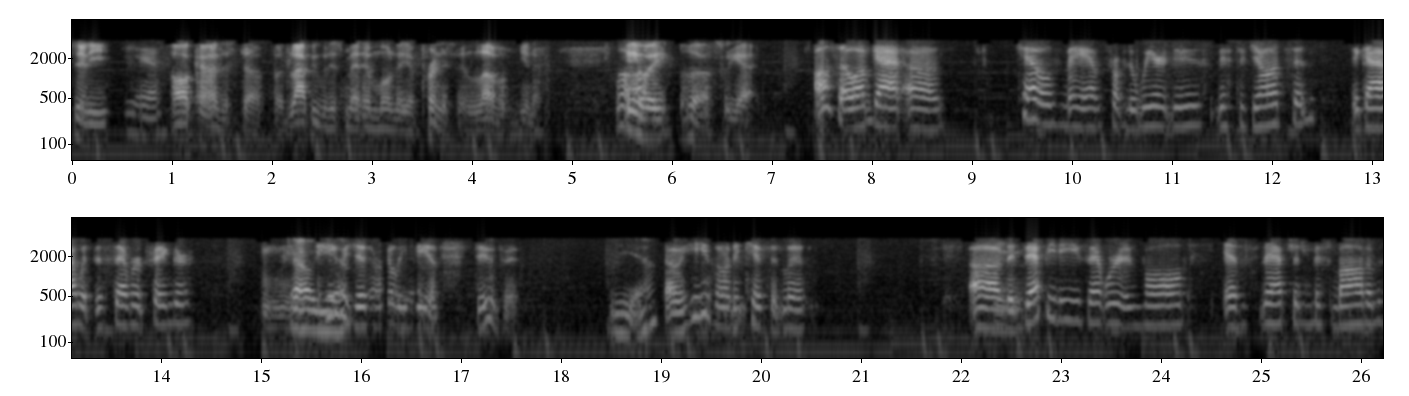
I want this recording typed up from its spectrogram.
City, Yeah. all kinds of stuff. But a lot of people just met him on The Apprentice and love him, you know. Well, anyway, who else we got? Also, I've got uh, Ketel's man from the Weird News, Mr. Johnson, the guy with the severed finger. Mhm. Oh He yeah, was just really being stupid. yeah. So he's on the kissing list. Uh, The deputies that were involved in snatching Miss Bottoms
